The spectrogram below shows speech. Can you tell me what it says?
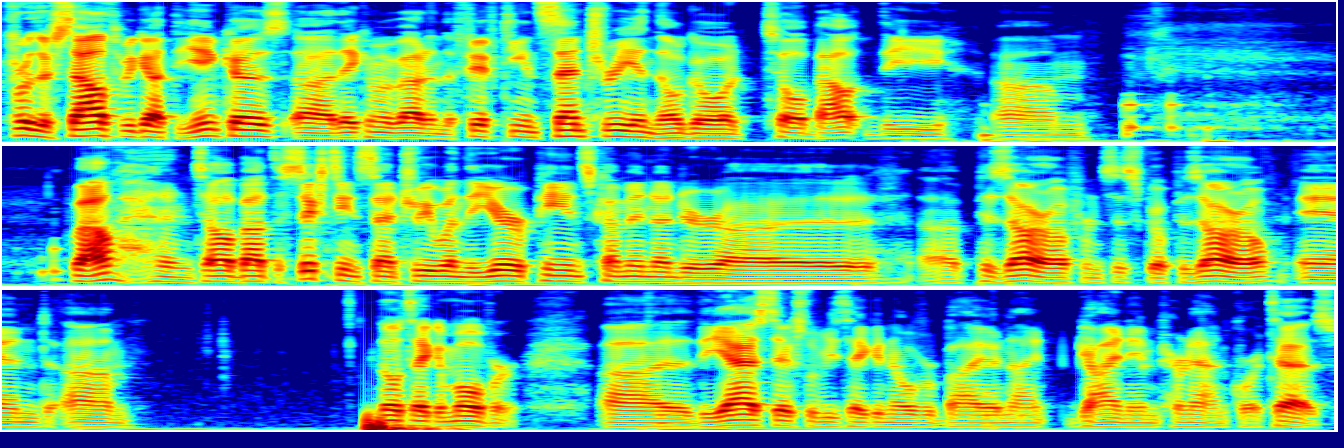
further south, we got the Incas. Uh, they come about in the 15th century, and they'll go until about the um, well, until about the 16th century when the Europeans come in under uh, uh, Pizarro, Francisco Pizarro, and um, they'll take them over. Uh, the Aztecs will be taken over by a guy named Hernan Cortez.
